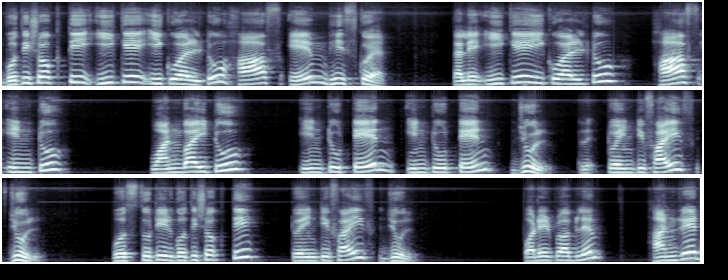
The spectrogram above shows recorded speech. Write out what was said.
গতিশক্তি E K equal to half M V square তাহলে E K equal to half into one by two into ten into ten joule twenty five joule বস্তুটির গতিশক্তি টোয়েন্টি ফাইভ জুল পরের প্রবলেম হান্ড্রেড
